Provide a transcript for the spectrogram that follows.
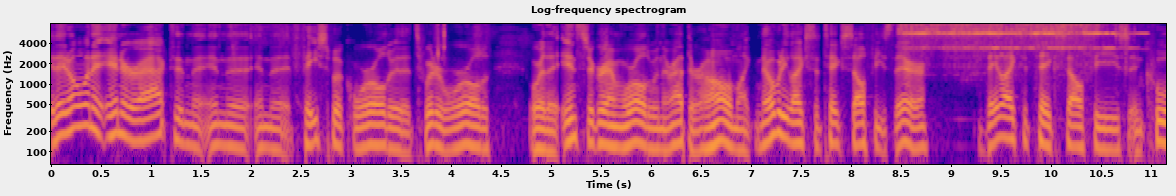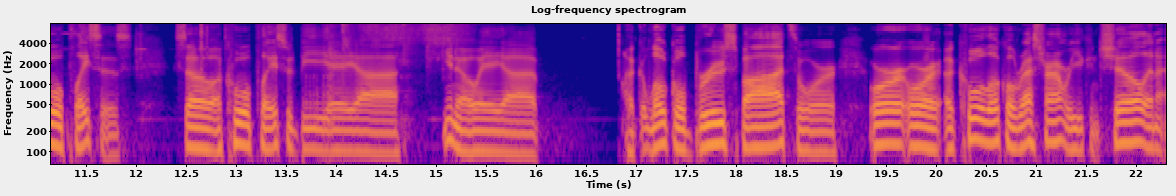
they don't want to interact in the in the in the Facebook world or the Twitter world or the Instagram world when they're at their home. Like nobody likes to take selfies there. They like to take selfies in cool places. So a cool place would be a uh, you know a uh, a local brew spot or or or a cool local restaurant where you can chill and I,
